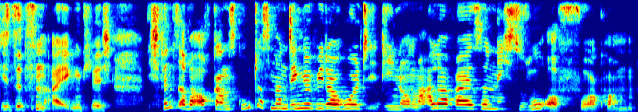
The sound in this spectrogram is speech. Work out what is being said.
Die sitzen eigentlich. Ich finde es aber auch ganz gut, dass man Dinge wiederholt, die normalerweise nicht so oft vorkommen.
